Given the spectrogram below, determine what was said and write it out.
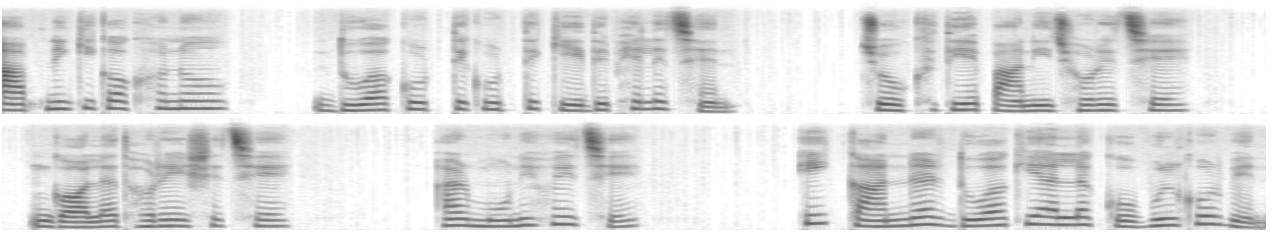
আপনি কি কখনো দোয়া করতে করতে কেঁদে ফেলেছেন? চোখ দিয়ে পানি ঝরেছে, গলা ধরে এসেছে, আর মনে হয়েছে, এই কান্নার দোয়া কি আল্লাহ কবুল করবেন?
